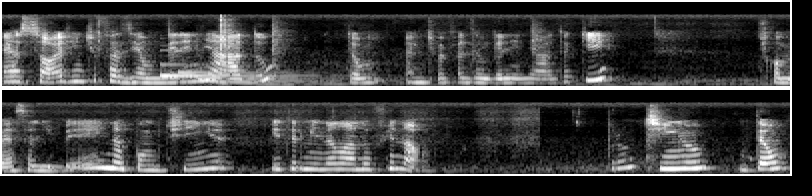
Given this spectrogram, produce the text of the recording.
é só a gente fazer um delineado. Então, a gente vai fazer um delineado aqui. A gente começa ali bem na pontinha e termina lá no final. Prontinho. Então,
